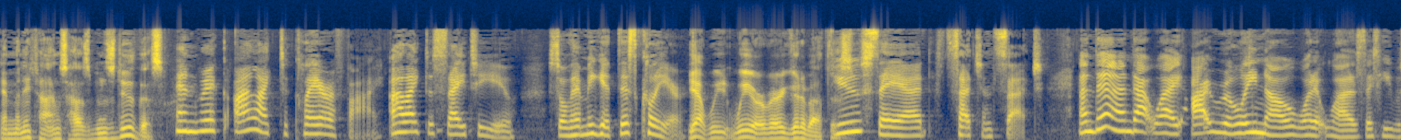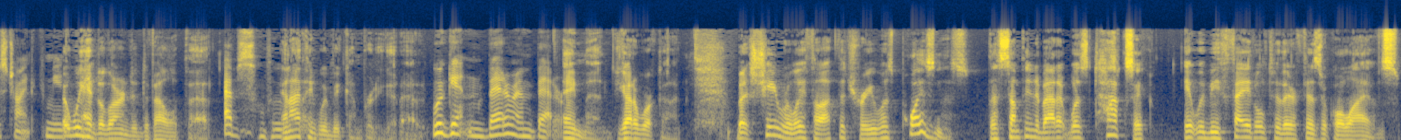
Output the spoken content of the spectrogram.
And many times husbands do this. And Rick, I like to clarify. I like to say to you, so let me get this clear. Yeah, we, we are very good about this. You said such and such. And then that way I really know what it was that he was trying to communicate. But we had to learn to develop that. Absolutely. And I think we've become pretty good at it. we're getting better and better. Amen. You got to work on it. But she really thought the tree was poisonous, that something about it was toxic. It would be fatal to their physical lives.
